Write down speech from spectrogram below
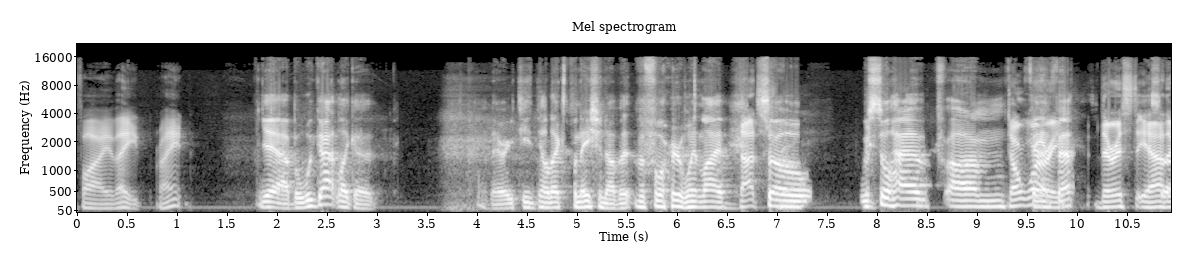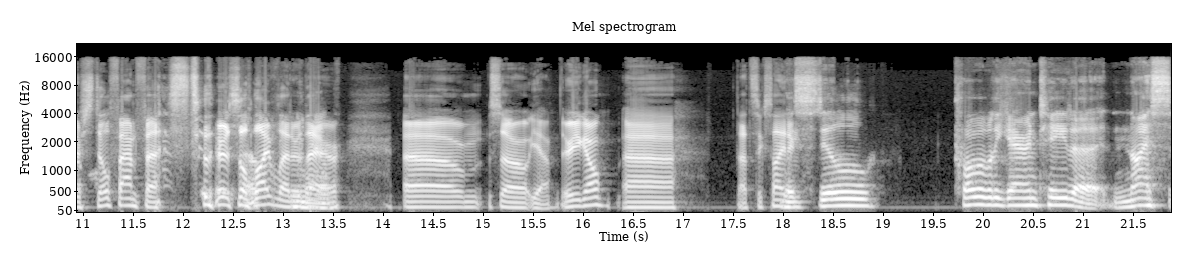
five eight, right? Yeah, but we got like a, a very detailed explanation of it before it went live. That's So we still have. um Don't worry. Fest. There is yeah, So- there's still FanFest. there's a Yep. live letter Yeah. there. Um so yeah, there you go. Uh that's exciting. There's still probably guaranteed a nice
